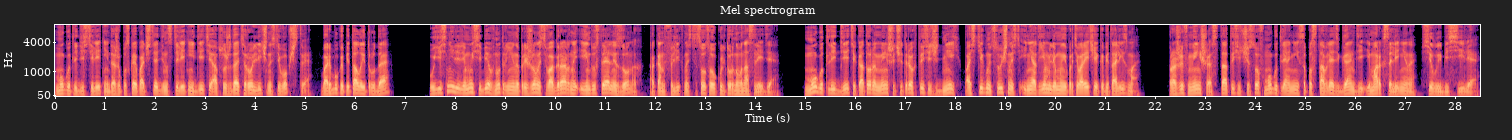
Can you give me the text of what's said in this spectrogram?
могут ли десятилетние, даже пускай почти одиннадцатилетние дети обсуждать роль личности в обществе, борьбу капитала и труда? Уяснили ли мы себе внутреннюю напряженность в аграрной и индустриальной зонах, а конфликтность социокультурного наследия? Могут ли дети, которым меньше четырех тысяч дней, постигнуть сущность и неотъемлемые противоречия капитализма? Прожив меньше ста тысяч часов, могут ли они сопоставлять Ганди и Маркса Ленина, силу и бессилие?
